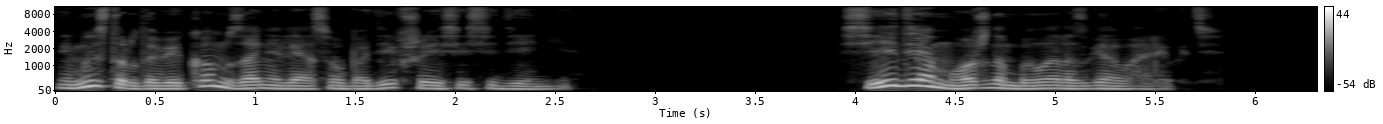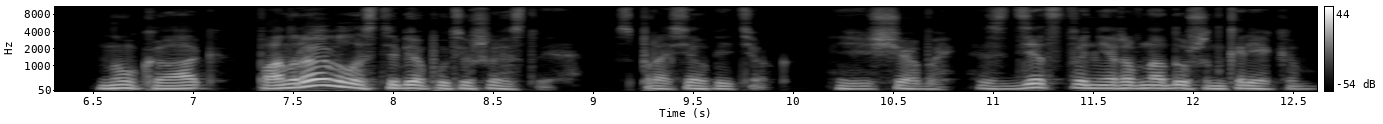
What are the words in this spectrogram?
и мы с трудовиком заняли освободившееся сиденье. Сидя, можно было разговаривать. «Ну как, понравилось тебе путешествие?» — спросил Витек. Еще бы, с детства неравнодушен к рекам.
